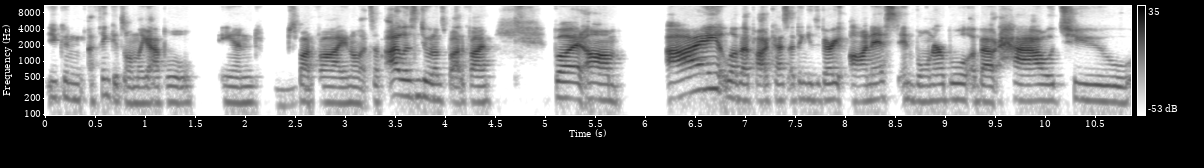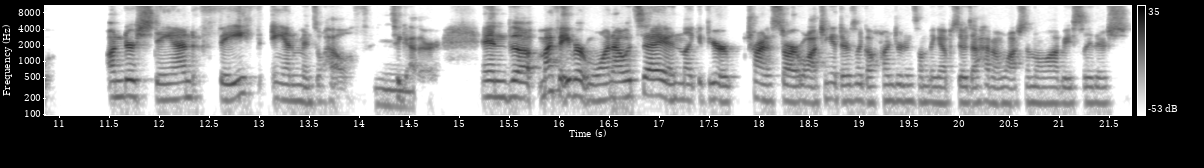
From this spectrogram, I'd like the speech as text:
you can I think it's on like Apple and mm-hmm. Spotify and all that stuff. I listen to it on Spotify, but um, I love that podcast. I think it's very honest and vulnerable about how to understand faith and mental health mm. together. And the my favorite one I would say, and like if you're trying to start watching it, there's like a hundred and something episodes. I haven't watched them all, obviously. There's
